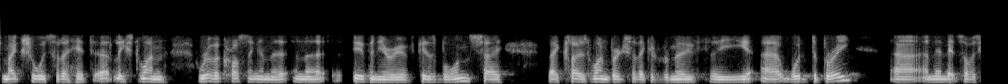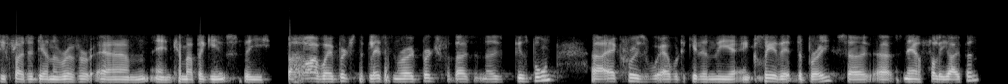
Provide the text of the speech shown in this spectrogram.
to make sure we sort of had at least one river crossing in the in the urban area of Gisborne. So they closed one bridge so they could remove the uh, wood debris. Uh, and then that's obviously floated down the river um, and come up against the, the highway bridge, the Gladstone Road Bridge, for those that know Gisborne. Uh, our crews were able to get in there and clear that debris, so uh, it's now fully open.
